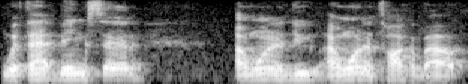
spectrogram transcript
with that being said, I want to do I want to talk about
